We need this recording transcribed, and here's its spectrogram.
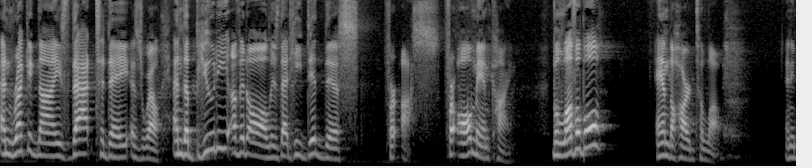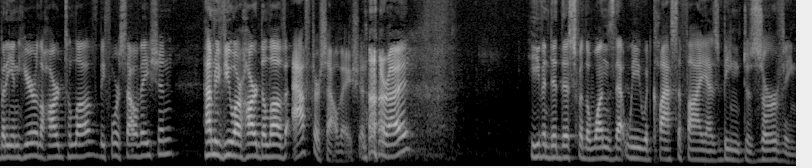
and recognize that today as well. And the beauty of it all is that he did this for us, for all mankind the lovable and the hard to love. Anybody in here the hard to love before salvation? How many of you are hard to love after salvation? All right? He even did this for the ones that we would classify as being deserving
